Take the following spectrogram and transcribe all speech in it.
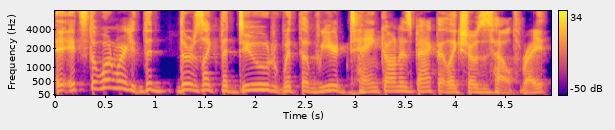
it's the one where the there's like the dude with the weird tank on his back that like shows his health, right?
